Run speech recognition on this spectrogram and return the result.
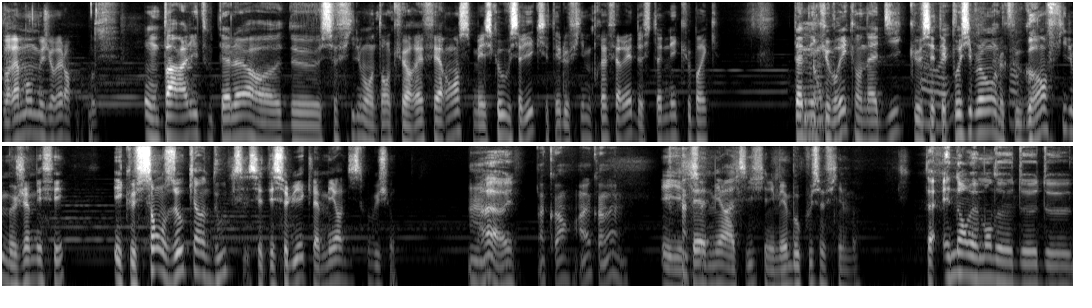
vraiment mesurer leurs propos. On parlait tout à l'heure euh, de ce film en tant que référence, mais est-ce que vous saviez que c'était le film préféré de Stanley Kubrick? Stanley Non. Kubrick en a dit que Ah c'était ouais, possiblement le plus grand film jamais fait et que sans aucun doute, c'était celui avec la meilleure distribution. Mm. Ah oui. D'accord, ouais, quand même. Et il était admiratif, il aimait beaucoup ce film. T'as énormément de, de, de,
